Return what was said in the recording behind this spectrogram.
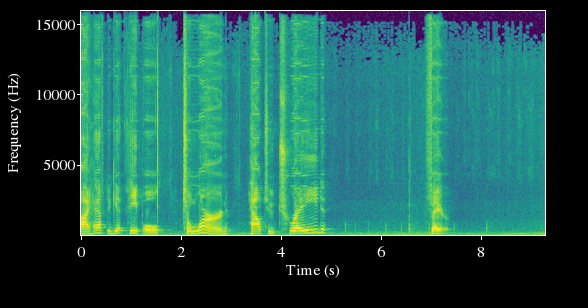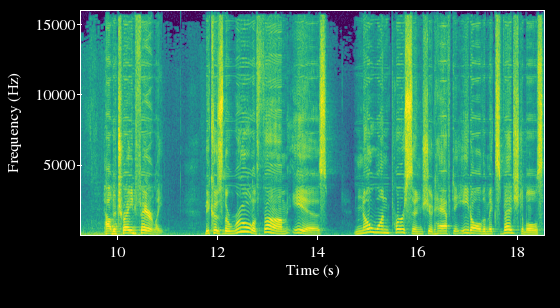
I have to get people to learn how to trade fair. How to trade fairly. Because the rule of thumb is no one person should have to eat all the mixed vegetables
